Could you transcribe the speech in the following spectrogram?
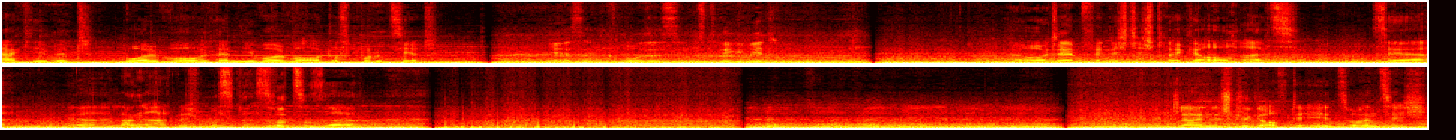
Werk, hier wird Volvo, werden die Volvo-Autos produziert. Hier ist ein großes Industriegebiet. Ja, heute empfinde ich die Strecke auch als sehr ja, langatmig, muss man sozusagen. Ein kleines Stück auf der E20.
